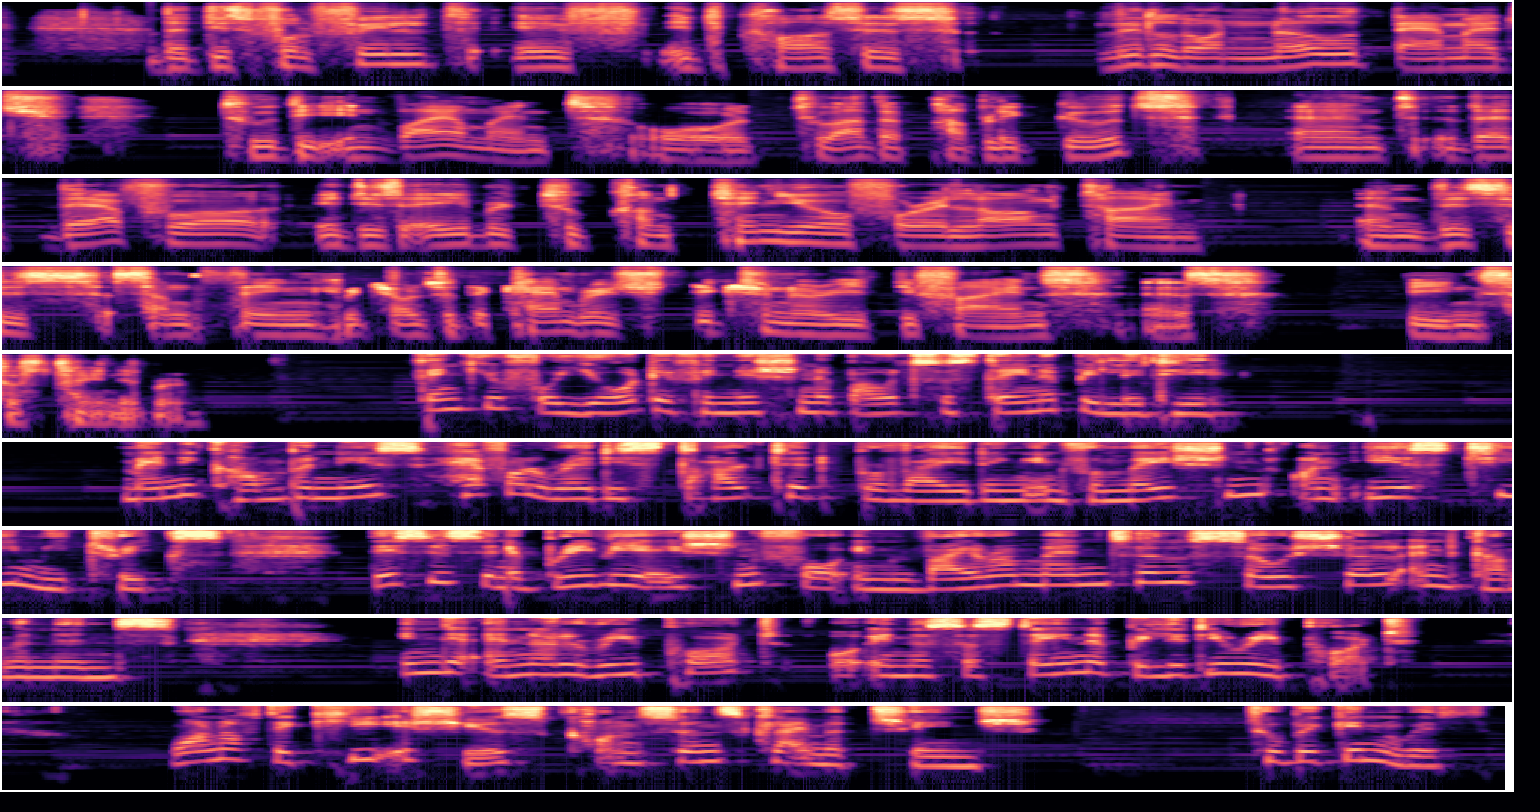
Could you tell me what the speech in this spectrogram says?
that is fulfilled if it causes little or no damage to the environment or to other public goods, and that therefore it is able to continue for a long time and this is something which also the Cambridge Dictionary defines as being sustainable. Thank you for your definition about sustainability. Many companies have already started providing information on ESG metrics. This is an abbreviation for environmental, social, and governance in the annual report or in a sustainability report. One of the key issues concerns climate change. To begin with,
